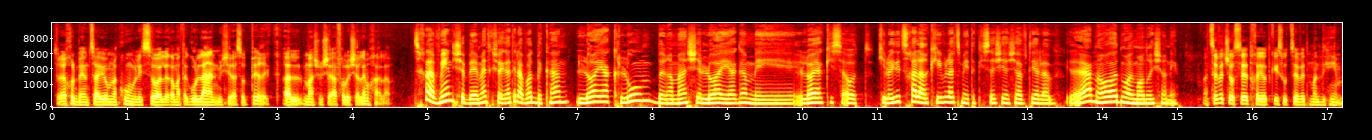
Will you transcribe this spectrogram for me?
אתה לא יכול באמצע היום לקום ולנסוע לרמת הגולן בשביל לעשות פרק על משהו שאף אחד לא ישלם לך עליו. צריך להבין שבאמת כשהגעתי לעבוד בכאן, לא היה כלום ברמה שלא היה גם, אה, לא היה כיסאות. כאילו הייתי צריכה להרכיב לעצמי את הכיסא שישבתי עליו. זה היה מאוד מאוד מאוד ראשוני. הצוות שעושה את חיות כיס הוא צוות מדהים.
